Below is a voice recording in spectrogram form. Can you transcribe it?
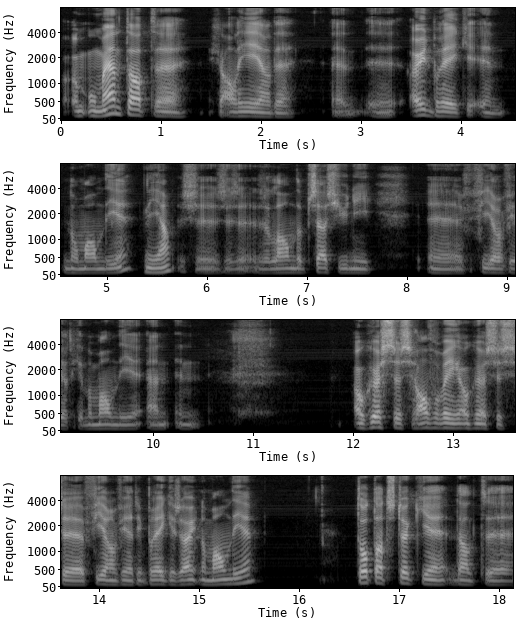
op het moment dat eh geallieerden eh, eh, uitbreken in Normandië, Ja, dus eh, ze, ze, ze landen op 6 juni eh 44 in Normandië en in augustus, halverwege augustus eh 44 breken ze uit Normandië. Tot dat stukje dat eh,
